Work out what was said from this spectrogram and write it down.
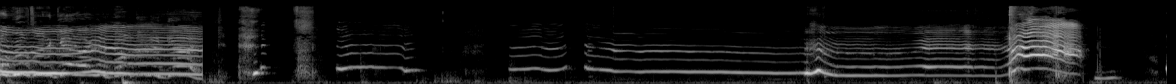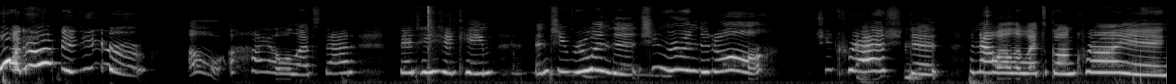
Oh, we'll do it again. I will do it again. What happened here? Oh, hi, Owlette's dad. Fantasia came and she ruined it. She ruined it all. She crashed it. And now Owlette's gone crying.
